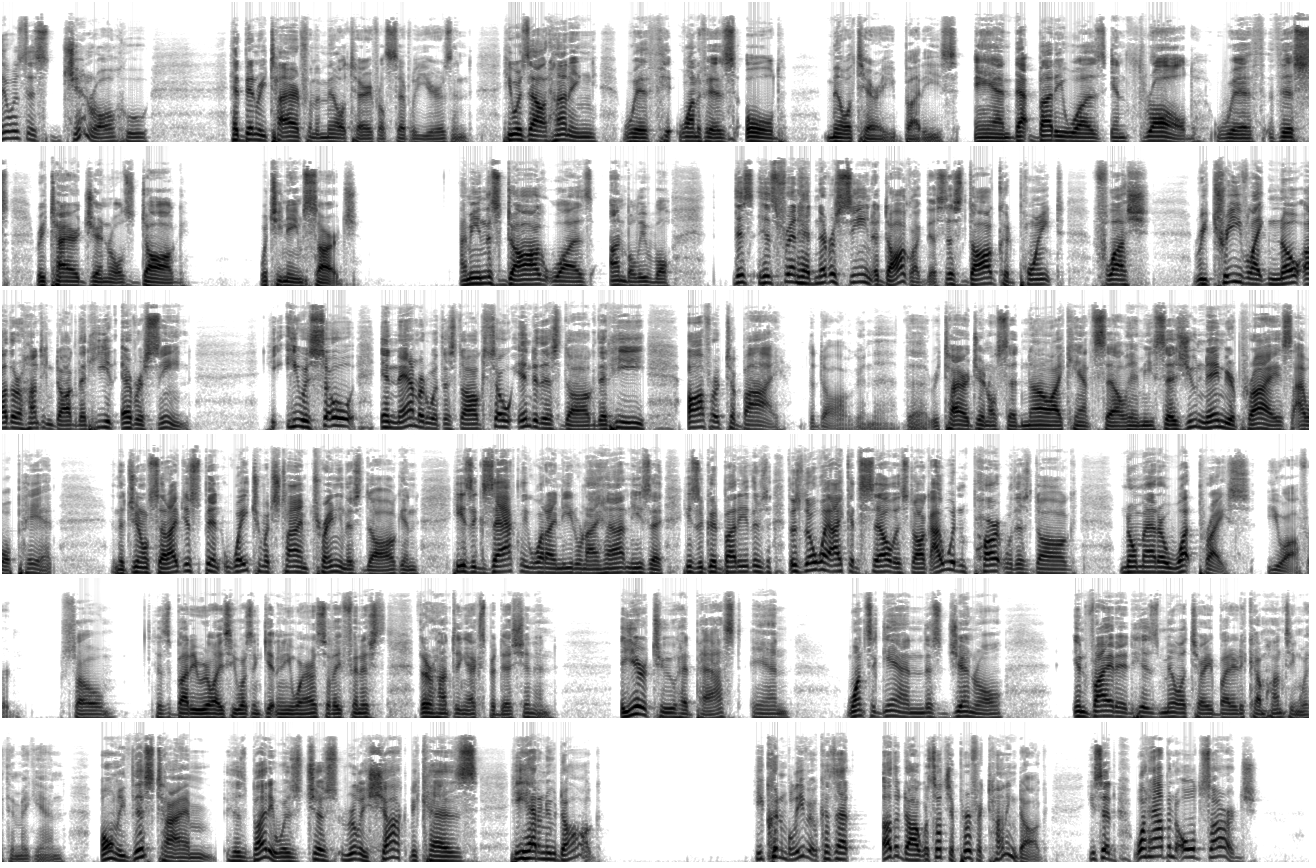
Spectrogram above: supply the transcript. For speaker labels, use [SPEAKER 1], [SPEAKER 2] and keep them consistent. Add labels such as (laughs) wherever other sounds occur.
[SPEAKER 1] there was this general who had been retired from the military for several years, and he was out hunting with one of his old military buddies. And that buddy was enthralled with this retired general's dog, which he named Sarge. I mean, this dog was unbelievable. This his friend had never seen a dog like this. This dog could point, flush, retrieve like no other hunting dog that he had ever seen he, was so enamored with this dog, so into this dog, that he offered to buy the dog. And the, the retired general said, No, I can't sell him. He says, You name your price, I will pay it. And the general said, I've just spent way too much time training this dog, and he's exactly what I need when I hunt, and he's a he's a good buddy. There's there's no way I could sell this dog. I wouldn't part with this dog no matter what price you offered. So his buddy realized he wasn't getting anywhere, so they finished their hunting expedition and a year or two had passed, and once again, this general invited his military buddy to come hunting with him again. Only this time, his buddy was just really shocked because he had a new dog. He couldn't believe it because that other dog was such a perfect hunting dog. He said, What happened to old Sarge?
